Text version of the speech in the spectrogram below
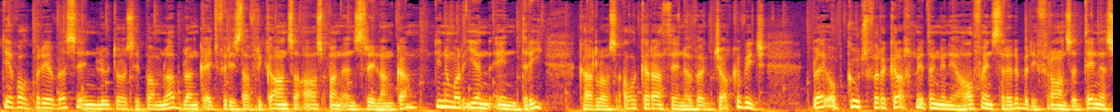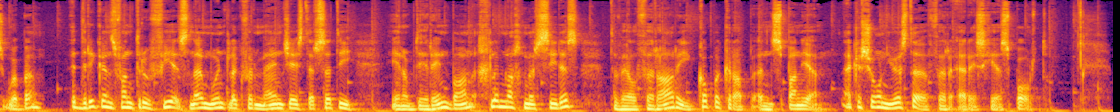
Teval Prewus en Luto Sipamla blank uit vir die Suid-Afrikaanse A-span in Sri Lanka. Die nommer 1 en 3, Carlos Alcaraz en Novak Djokovic, bly op koers vir 'n kragmeting in die halfeindstryde by die Franse Tennisope. 'n Driekens van trofee is nou moontlik vir Manchester City en op die renbaan glimlag Mercedes terwyl Ferrari koppekrap in Spanje. Ek is Shaun Schuster vir RSG Sport.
